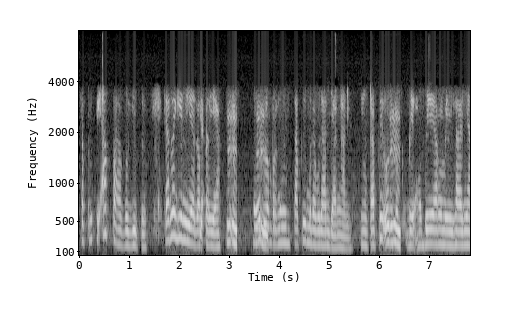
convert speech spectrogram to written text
seperti apa begitu? Karena gini ya dokter ya. ya. Mm -hmm saya hmm. belum pernah, tapi mudah-mudahan jangan. Hmm, tapi untuk hmm. BAB yang misalnya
